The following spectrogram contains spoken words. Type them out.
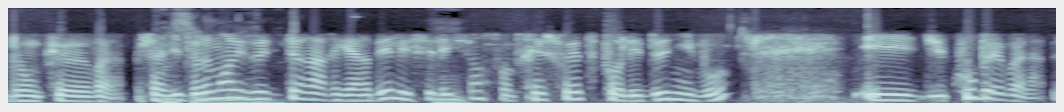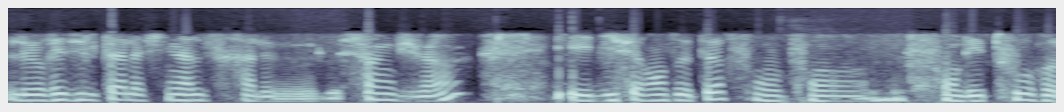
Donc voilà, j'invite vraiment les auditeurs à regarder. Les sélections mmh. sont très chouettes pour les deux niveaux. Et du coup, ben voilà, le résultat, la finale sera le, le 5 juin et différents auteurs font, font, font, des tours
